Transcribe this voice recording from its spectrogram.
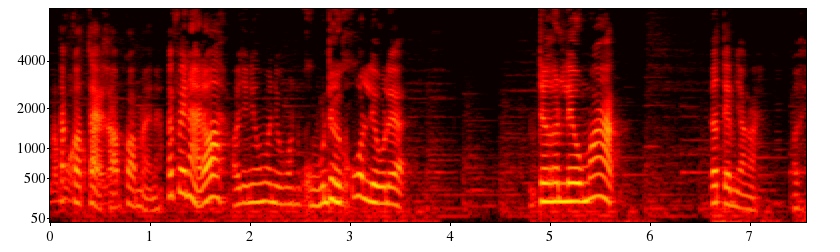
แล้วหถ้ามวกก่อนแตกไปคแล้รัวบก่อนใหม่นะเอ้ยไปไหนแล้วอะเอาอย่างนี้มันอยู่บนโอ้โหเดินโคตรเร็วเลยอะเดินเร็วมากเลือดเต็มยังอะโอเค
